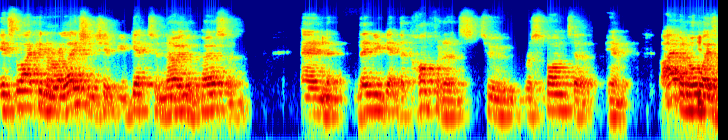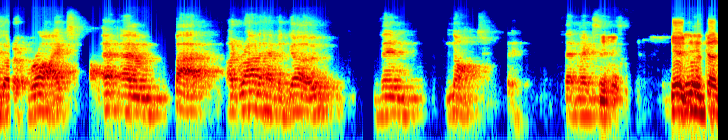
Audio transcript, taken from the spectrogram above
it's like in a relationship, you get to know the person, and then you get the confidence to respond to him. I haven't always got it right, uh, um, but I'd rather have a go than not. That makes sense. Yeah, yeah it does.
